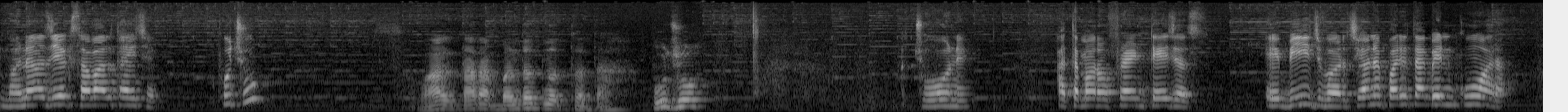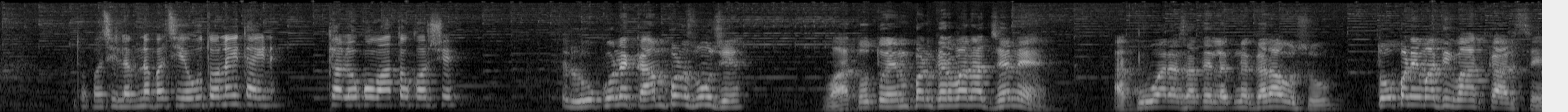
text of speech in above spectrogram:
મને હજી એક સવાલ થાય છે. પૂછું? સવાલ તારા બંધ જ નથી થતા. પૂછો. જો ને આ તમારો ફ્રેન્ડ તેજસ એ બીજ વર છે અને પરિતાબેન કુંવારા. તો પછી લગ્ન પછી એવું તો નહીં થાય ને કે આ લોકો વાતો કરશે. લોકોને કામ પણ શું છે? વાતો તો એમ પણ કરવાના જ છે ને. આ કુંવારા સાથે લગ્ન કરાવશું તો પણ એમાંથી વાંક કાઢશે.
